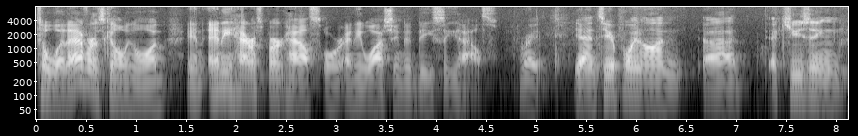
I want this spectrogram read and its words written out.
to whatever is going on in any Harrisburg house or any Washington, D.C. house. Right. Yeah. And to your point on uh, accusing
